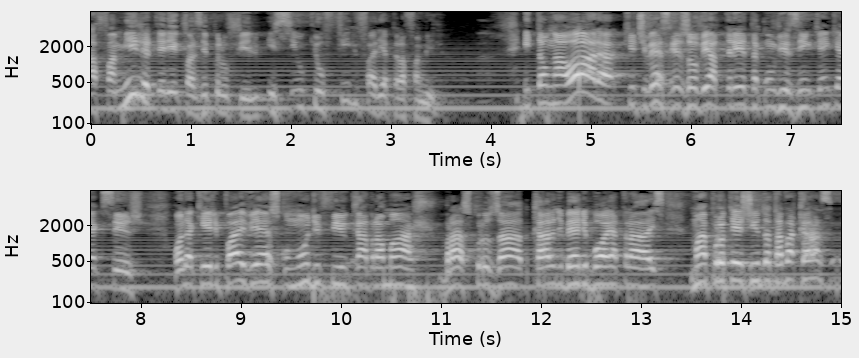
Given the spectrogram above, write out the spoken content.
a família teria que fazer pelo filho, e sim o que o filho faria pela família. Então, na hora que tivesse resolver a treta com o vizinho, quem quer que seja, quando aquele pai viesse com um monte de filho, cabra macho, braço cruzado, cara de bad boy atrás, mas protegida estava a casa.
